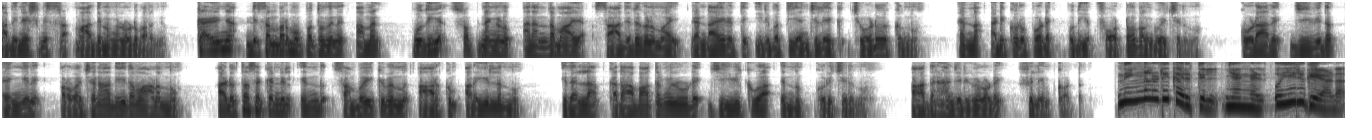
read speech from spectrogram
അഭിനേഷ് മിശ്ര മാധ്യമങ്ങളോട് പറഞ്ഞു. കഴിഞ്ഞ ഡിസംബർ മുപ്പത്തൊന്നിന് അമൻ പുതിയ സ്വപ്നങ്ങളും അനന്തമായ സാധ്യതകളുമായി രണ്ടായിരത്തി ഇരുപത്തിയഞ്ചിലേക്ക് ചുവടുവെക്കുന്നു എന്ന അടിക്കുറിപ്പോടെ പുതിയ ഫോട്ടോ പങ്കുവച്ചിരുന്നു. കൂടാതെ ജീവിതം എങ്ങനെ പ്രവചനാതീതമാണെന്നും അടുത്ത സെക്കൻഡിൽ എന്ത് സംഭവിക്കുമെന്ന് ആർക്കും അറിയില്ലെന്നും ഇതെല്ലാം കഥാപാത്രങ്ങളിലൂടെ ജീവിക്കുക എന്നും കുറിച്ചിരുന്നു. ആദരാഞ്ജലികളോടെ ഫിലിം കോട്ട്. നിങ്ങളുടെ കരുത്തിൽ ഞങ്ങൾ ഉയരുകയാണ്.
